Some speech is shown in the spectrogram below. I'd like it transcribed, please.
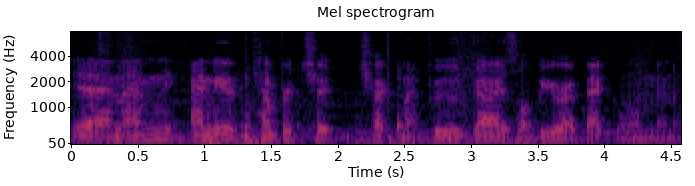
Yeah, and I need, I need to temperature check my food, guys. I'll be right back in one minute.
